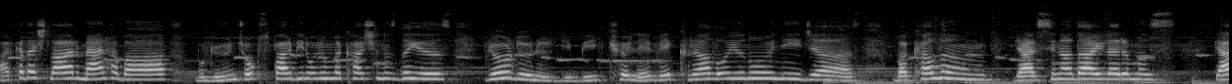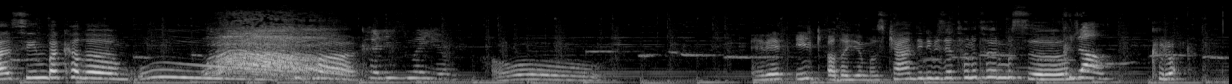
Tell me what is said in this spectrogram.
Arkadaşlar merhaba. Bugün çok süper bir oyunla karşınızdayız. Gördüğünüz gibi köle ve kral oyunu oynayacağız. Bakalım gelsin adaylarımız. Gelsin bakalım. Oo, süper. Karizmayım. Oo. Evet ilk adayımız. Kendini bize tanıtır mısın? Kral. Kral.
